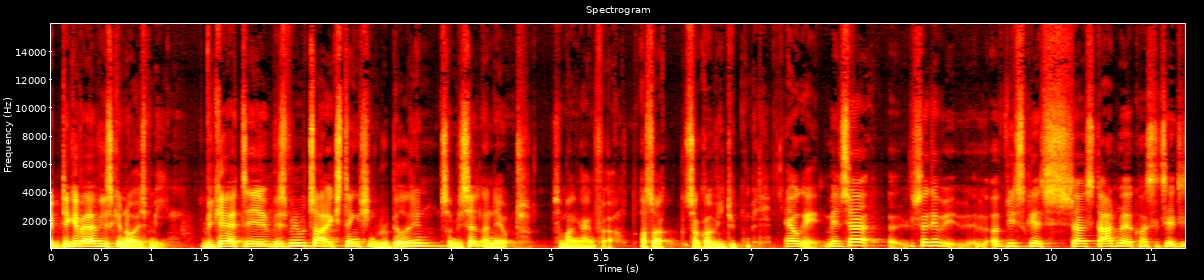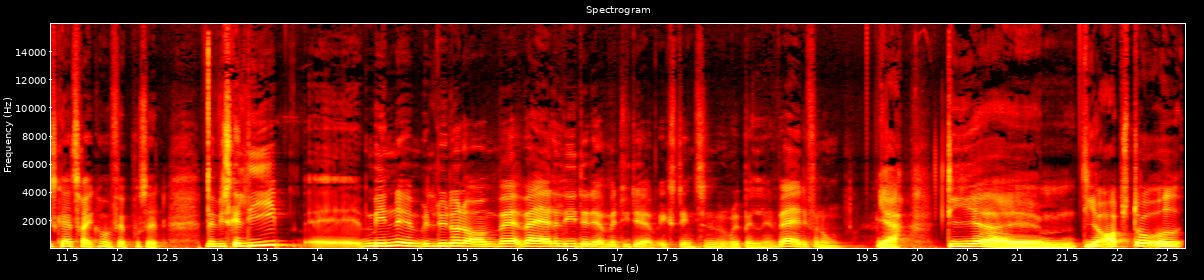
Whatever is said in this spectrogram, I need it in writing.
Det, det kan være, at vi skal nøjes med en. Vi kan, det, hvis vi nu tager Extinction Rebellion, som vi selv har nævnt så mange gange før, og så, så går vi i dybden med det. Okay, men så, så kan vi, og vi skal så starte med at konstatere, at de skal have 3,5 procent. Men vi skal lige øh, minde lytterne om, hvad, hvad er det lige det der med de der Extinction Rebellion? Hvad er det for nogen? Ja, de er, øh, de er opstået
